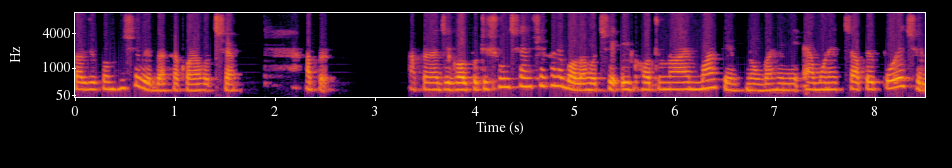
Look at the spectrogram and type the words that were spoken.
কার্যক্রম হিসেবে ব্যাখ্যা করা হচ্ছে। আপনার- যে গল্পটি শুনছেন, সেখানে বলা হচ্ছে, এই ঘটনায় মার্কিন নৌবাহিনী এমন এক চাপে পড়েছিল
